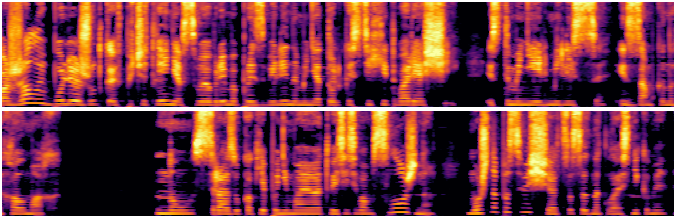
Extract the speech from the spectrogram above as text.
Пожалуй, более жуткое впечатление в свое время произвели на меня только стихи творящий из Таминиэль Мелиссы из замка на холмах. Ну, сразу, как я понимаю, ответить вам сложно. Можно посвящаться с одноклассниками.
